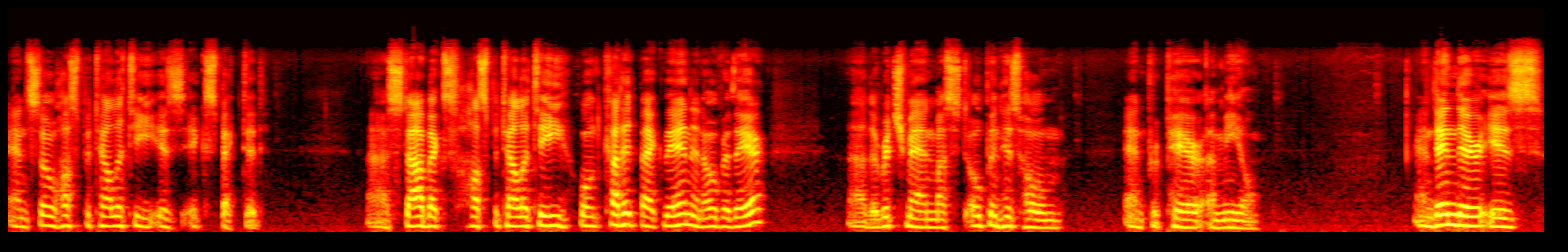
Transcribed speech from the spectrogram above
and so hospitality is expected. Uh, Starbucks hospitality won't cut it back then and over there. Uh, the rich man must open his home and prepare a meal. And then there is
